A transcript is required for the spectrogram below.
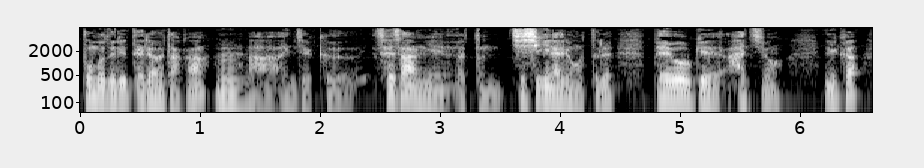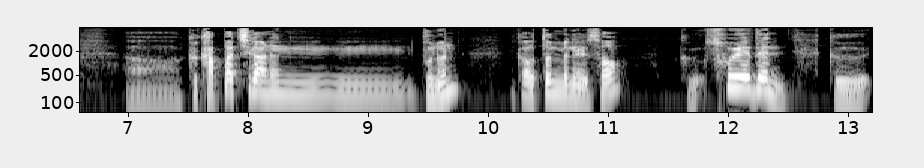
부모들이 데려다가 음. 아 이제 그 세상의 어떤 지식이나 이런 것들을 배우게 하죠. 그러니까 어, 그 갓바치라는 분은 그러니까 어떤 면에서 그 소외된 그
